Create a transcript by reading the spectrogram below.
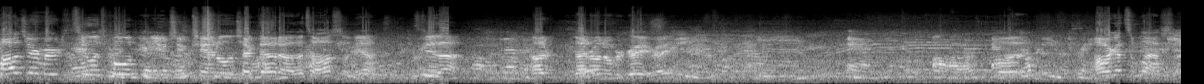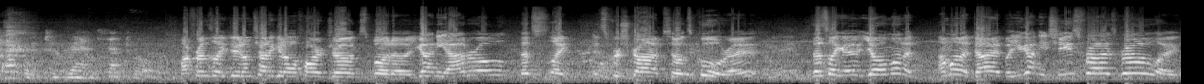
pause your emergency. Let's pull up your YouTube channel and check that out. That's awesome. Yeah, let's do that. That'd, that'd run over great, right? But, oh, I got some laughs. My friend's like, dude, I'm trying to get off hard drugs, but uh, you got any Adderall? That's like, it's prescribed, so it's cool, right? That's like, uh, yo, I'm on a, I'm on a diet, but you got any cheese fries, bro? Like,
